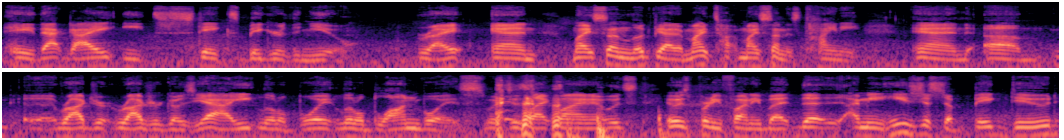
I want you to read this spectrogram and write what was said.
hey, that guy eats steaks bigger than you, right? And my son looked at him. My t- my son is tiny. And um, uh, Roger Roger goes, yeah, I eat little boy, little blonde boys, which is like mine. It was it was pretty funny, but the, I mean, he's just a big dude.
